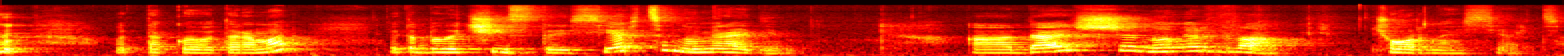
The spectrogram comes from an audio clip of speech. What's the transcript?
вот такой вот аромат. Это было чистое сердце номер один. А дальше номер два. Черное сердце.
